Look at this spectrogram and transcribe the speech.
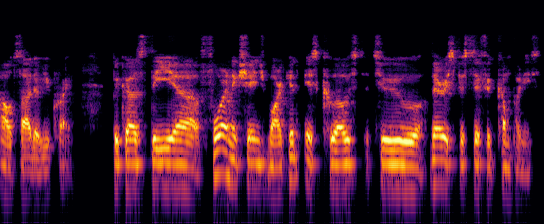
outside of Ukraine because the uh, foreign exchange market is closed to very specific companies.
